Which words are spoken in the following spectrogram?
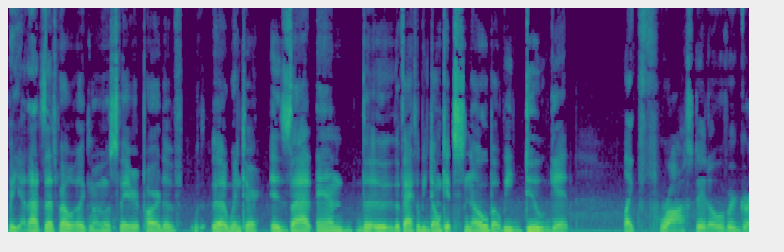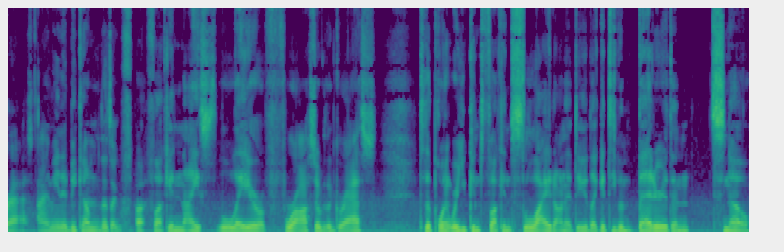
But yeah, that's that's probably like my most favorite part of uh, winter is that and the the fact that we don't get snow, but we do get like frosted over grass. I mean, it becomes there's like a fucking nice layer of frost over the grass to the point where you can fucking slide on it, dude. Like it's even better than snow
